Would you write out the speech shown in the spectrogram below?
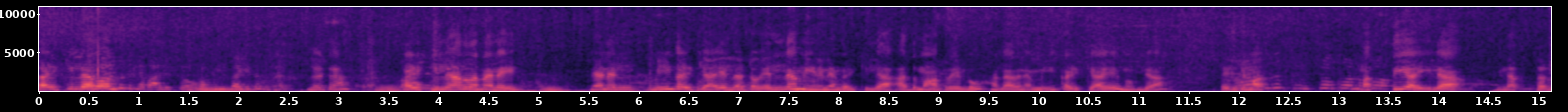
കഴിക്കില്ല കഴിക്കില്ല എന്ന് പറഞ്ഞാലേ ഞാൻ മീൻ കഴിക്കായേ ഇല്ല കേട്ടോ എല്ലാ മീനും ഞാൻ കഴിക്കില്ല. അത് മാത്രമേ ഉള്ളൂ. അല്ലാതെ ഞാൻ മീൻ കഴിക്കായേ ഒന്നുമില്ല എനിക്ക് മത്തി അയില അത്തൾ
